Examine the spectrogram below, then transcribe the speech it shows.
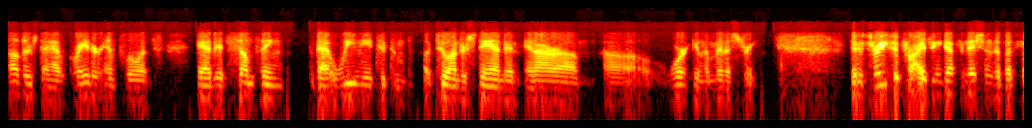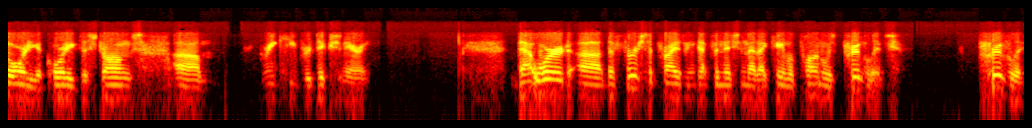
others to have greater influence, and it's something that we need to to understand in, in our um, uh, work in the ministry. There are three surprising definitions of authority according to Strong's um, Greek Hebrew dictionary. That word, uh, the first surprising definition that I came upon was privilege. Privilege.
